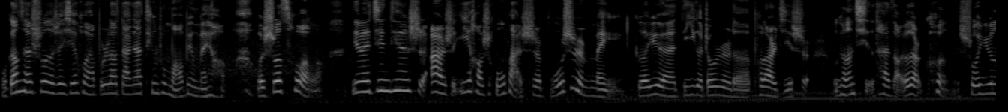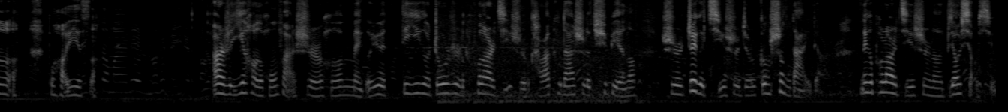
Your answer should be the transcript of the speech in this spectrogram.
我刚才说的这些话，不知道大家听出毛病没有？我说错了，因为今天是二十一号，是红法市，不是每个月第一个周日的破烂集市。我可能起得太早，有点困，说晕了，不好意思。二十一号的红法市和每个月第一个周日的破烂集市卡拉库达市的区别呢，是这个集市就是更盛大一点，那个破烂集市呢比较小型。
